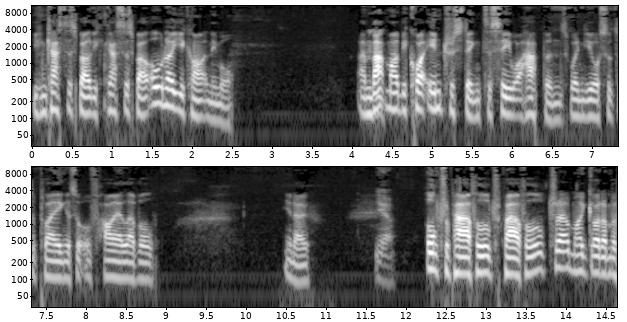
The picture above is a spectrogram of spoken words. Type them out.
you can cast a spell, you can cast a spell. Oh no, you can't anymore. And that might be quite interesting to see what happens when you're sort of playing a sort of higher level, you know, yeah. Ultra powerful, ultra powerful, ultra. Oh my god, I'm a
